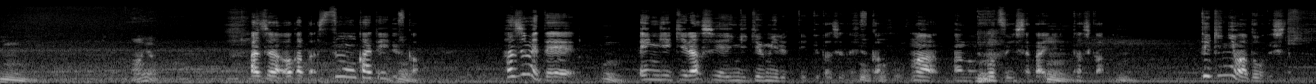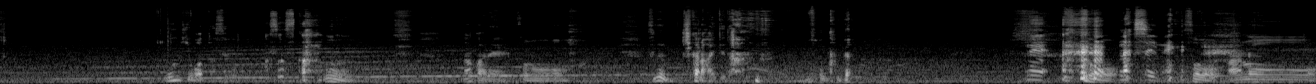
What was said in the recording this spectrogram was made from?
うんなんや。あ、じゃあ分かった。質問を変えていいですか、うん初めてうん演劇らしい演劇を見るって言ってたじゃないですか。まあ、あの、ボツにした回、うん確か。うん的にはどうでした？面白かったですよあ、そうっすか。うん。なんかね、その、すごい力入ってた。僕が。ね。そう。らしいね。そう、あのー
